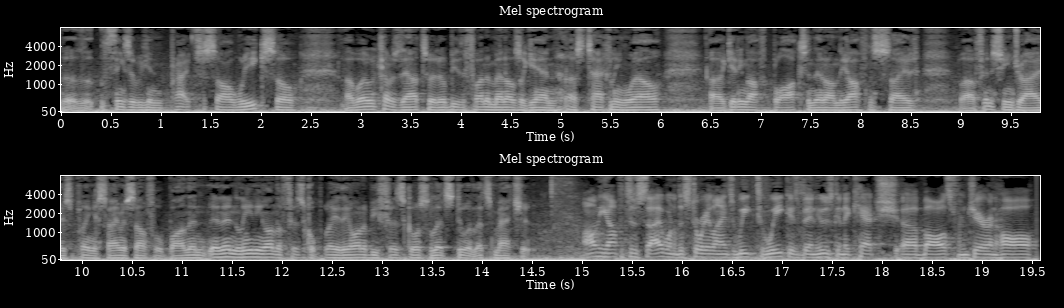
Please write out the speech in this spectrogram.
the, the, things that we can practice all week. So uh, when it comes down to it, it'll be the fundamentals again: us tackling well, uh, getting off blocks, and then on the offensive side, uh, finishing drives, playing assignments on football, and then and then leaning on the physical play. They want to be physical, so let's do it. Let's match it. On the offensive side, one of the storylines week to week has been who's going to catch uh, balls from Jaren Hall,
